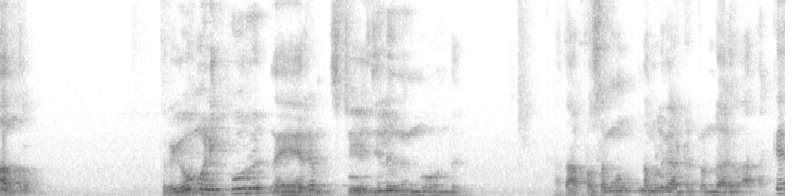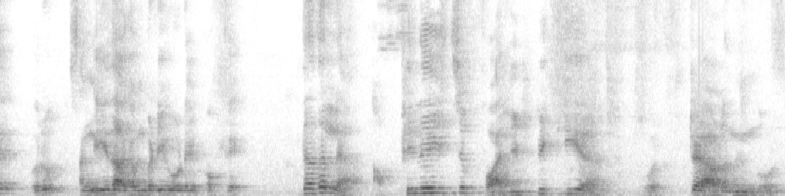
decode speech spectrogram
മാത്രം എത്രയോ മണിക്കൂർ നേരം സ്റ്റേജിൽ നിന്നുകൊണ്ട് കഥാപ്രസംഗം നമ്മൾ കണ്ടിട്ടുണ്ട് അത് അതൊക്കെ ഒരു സംഗീത അകമ്പടിയോടെ ഒക്കെ. ഇതല്ല അഭിനയിച്ച് ഫലിപ്പിക്കുക ഒറ്റ ആൾ നിന്നുകൊണ്ട്.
